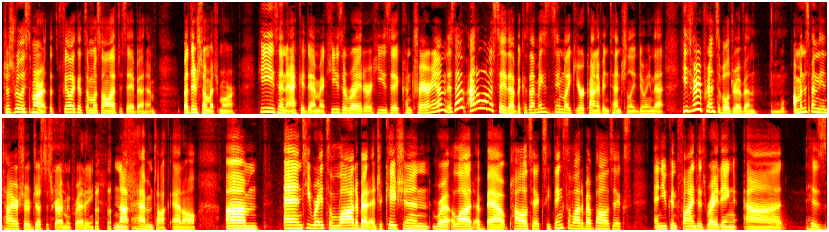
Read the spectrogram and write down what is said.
Just really smart. I feel like that's almost all I have to say about him. But there's so much more. He's an academic. He's a writer. He's a contrarian. Is that? I don't want to say that because that makes it seem like you're kind of intentionally doing that. He's very principle driven. Mm. I'm going to spend the entire show just describing Freddie, not have him talk at all. Um, and he writes a lot about education, a lot about politics. He thinks a lot about politics, and you can find his writing at his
